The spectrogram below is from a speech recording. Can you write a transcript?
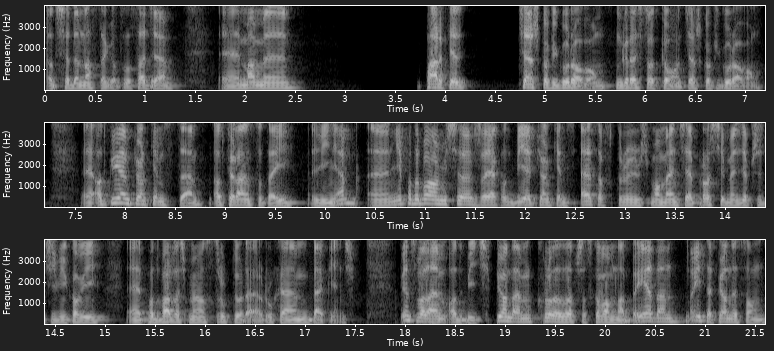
od 17 w zasadzie, e, mamy partię ciężkofigurową, grę środkową, ciężkofigurową. E, Odbiłem pionkiem z C, otwierając tutaj linię. E, Nie podobało mi się, że jak odbiję pionkiem z E, to w którymś momencie prościej będzie przeciwnikowi e, podważać moją strukturę ruchem B5. Więc wolałem odbić pionem, króla zawsze schowam na B1, no i te piony są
